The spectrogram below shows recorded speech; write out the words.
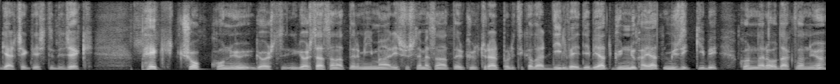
gerçekleştirilecek pek çok konuyu görsel, görsel sanatları, mimari, süsleme sanatları, kültürel politikalar, dil ve edebiyat, günlük hayat, müzik gibi konulara odaklanıyor.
